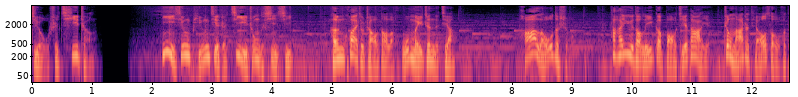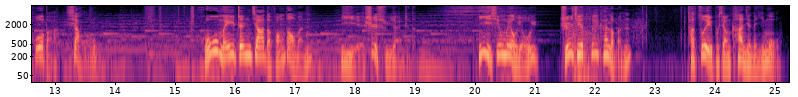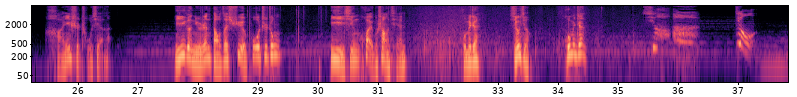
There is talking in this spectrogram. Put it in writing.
九十七章。易星凭借着记忆中的信息，很快就找到了胡梅珍的家。爬楼的时候，他还遇到了一个保洁大爷，正拿着笤帚和拖把下楼。胡梅珍家的防盗门也是虚掩着的。易星没有犹豫，直接推开了门。他最不想看见的一幕还是出现了：一个女人倒在血泊之中。易星快步上前：“胡梅珍，醒醒！胡梅珍，救救我！”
